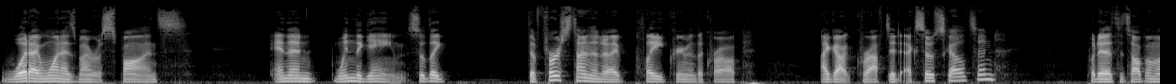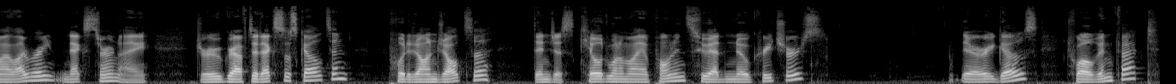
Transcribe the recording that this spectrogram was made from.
what I want as my response and then win the game. So, like, the first time that I played Cream of the Crop, I got Grafted Exoskeleton, put it at the top of my library. Next turn, I drew Grafted Exoskeleton, put it on Ghalta, then just killed one of my opponents who had no creatures. There he goes. 12 Infect.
